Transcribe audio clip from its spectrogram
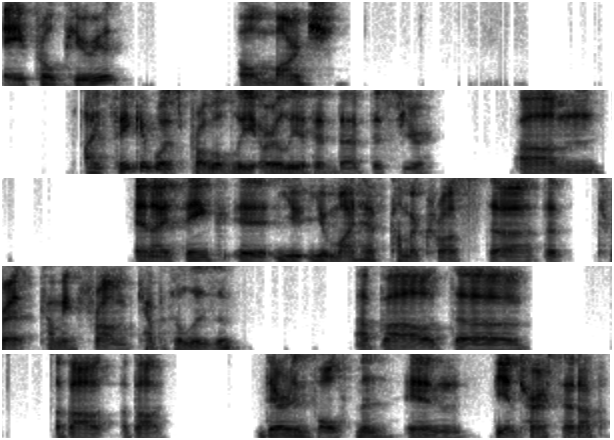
April period or March. I think it was probably earlier than that this year. Um, and I think it, you you might have come across the the threat coming from capitalism about the about about their involvement in the entire setup.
